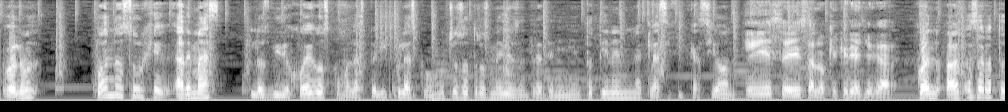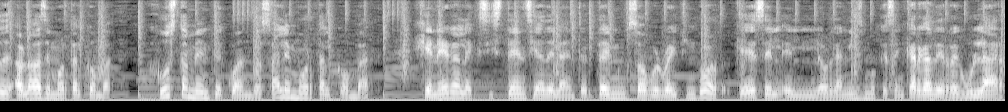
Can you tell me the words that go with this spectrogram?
volvemos. ¿Cuándo surge? Además, los videojuegos, como las películas, como muchos otros medios de entretenimiento, tienen una clasificación. Ese es a lo que quería llegar. Cuando hace rato hablabas de Mortal Kombat. Justamente cuando sale Mortal Kombat, genera la existencia de la Entertainment Software Rating Board, que es el, el, organismo que se encarga de regular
